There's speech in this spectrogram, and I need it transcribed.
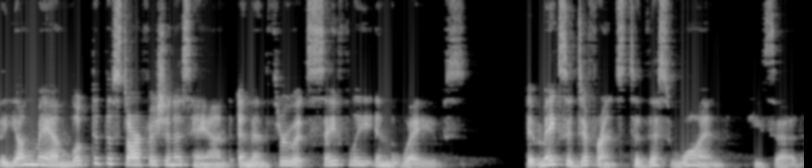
The young man looked at the starfish in his hand and then threw it safely in the waves. It makes a difference to this one, he said.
